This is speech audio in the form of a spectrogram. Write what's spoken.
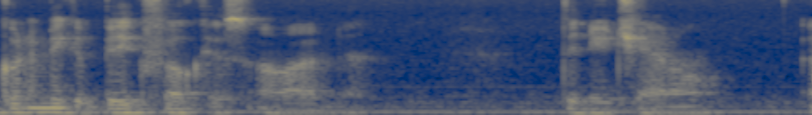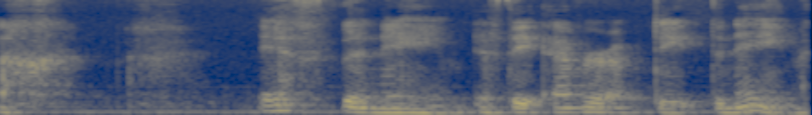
going to make a big focus on the new channel. if the name, if they ever update the name,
